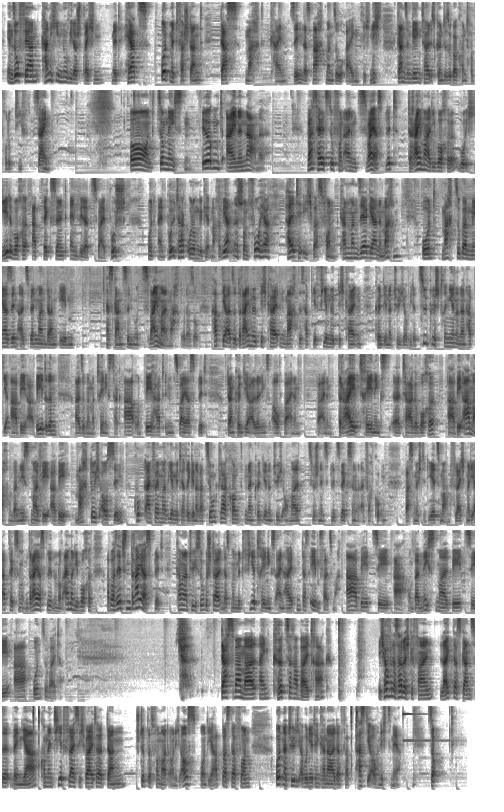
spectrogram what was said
Insofern kann ich ihm nur widersprechen, mit Herz und mit Verstand, das macht keinen Sinn, das macht man so eigentlich nicht. Ganz im Gegenteil, es könnte sogar kontraproduktiv sein. Und zum nächsten, irgendeinen Name. Was hältst du von einem Zweiersplit dreimal die Woche, wo ich jede Woche abwechselnd entweder zwei Push und einen Pulltag oder umgekehrt mache? Wir hatten es schon vorher, halte ich was von. Kann man sehr gerne machen und macht sogar mehr Sinn, als wenn man dann eben das Ganze nur zweimal macht oder so. Habt ihr also drei Möglichkeiten, macht es, habt ihr vier Möglichkeiten, könnt ihr natürlich auch wieder zyklisch trainieren und dann habt ihr A, B, A, B drin. Also wenn man Trainingstag A und B hat in einem Zweiersplit, dann könnt ihr allerdings auch bei einem bei einem drei Trainingstage Woche ABA machen, beim nächsten Mal BAB. Macht durchaus Sinn. Guckt einfach immer, wie ihr mit der Regeneration klarkommt und dann könnt ihr natürlich auch mal zwischen den Splits wechseln und einfach gucken, was möchtet ihr jetzt machen. Vielleicht mal die Abwechslung mit einem Dreiersplit und noch einmal die Woche, aber selbst ein Dreiersplit kann man natürlich so gestalten, dass man mit vier Trainingseinheiten das ebenfalls macht. A, B, C, A und beim nächsten Mal B, C, A und so weiter. Ja, das war mal ein kürzerer Beitrag ich hoffe, das hat euch gefallen. Liked das Ganze. Wenn ja, kommentiert fleißig weiter, dann stirbt das Format auch nicht aus und ihr habt was davon. Und natürlich abonniert den Kanal, dann verpasst ihr auch nichts mehr. So,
